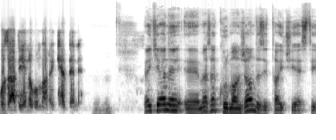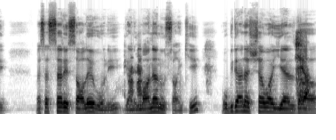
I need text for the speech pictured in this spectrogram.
uzadi yeni bumara kendine. Peki yani e, mesela kurmancan da zitayı çi esti. Mesela seri salevoni yani manen u sanki. O bir de ana şeva yelda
